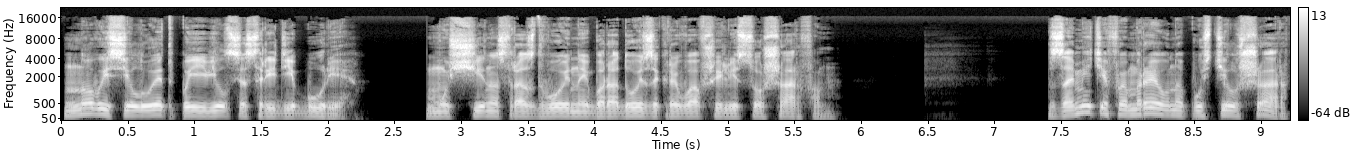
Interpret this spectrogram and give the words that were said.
Новый силуэт появился среди бури. Мужчина с раздвоенной бородой, закрывавший лицо шарфом. Заметив Эмре, он опустил шарф,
